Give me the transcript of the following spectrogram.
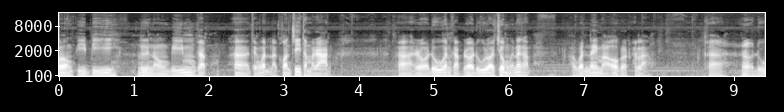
กองพีบีหรือน้องบีมครับอ่าจังหวัดนครศรีธรรมราชอ่ารอดูกันครับรอดูรอชมกันนะครับวันได้มาออกรถกันแล้ว ก็รอดู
